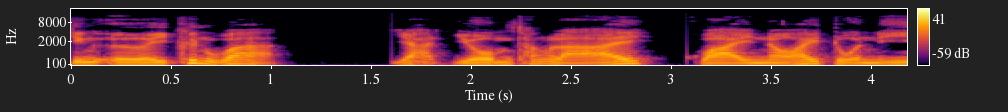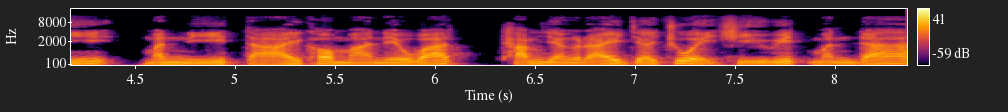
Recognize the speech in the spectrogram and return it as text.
จึงเอ่ยขึ้นว่าญาติโยมทั้งหลาย ควายน้อยตัวนี้มันหนีตายเข้ามาในวัดทำอย่างไรจะช่วยชีวิตมันได้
